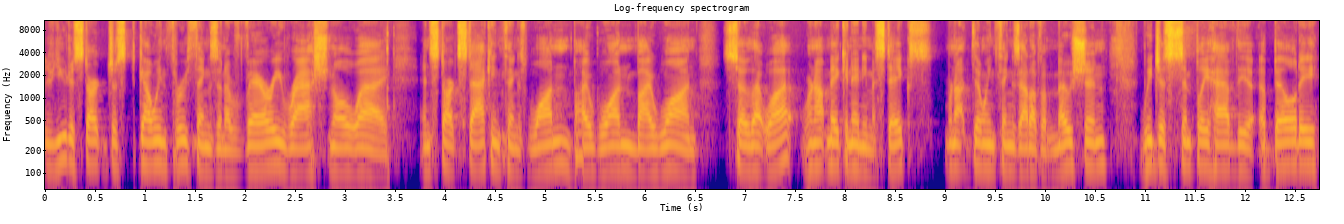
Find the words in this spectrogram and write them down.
you to start just going through things in a very rational way and start stacking things one by one by one so that what? We're not making any mistakes. We're not doing things out of emotion. We just simply have the ability,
